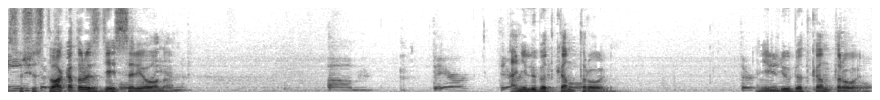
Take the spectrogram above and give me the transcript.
Существа, которые здесь, с Ориона, они любят контроль. Они любят контроль.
